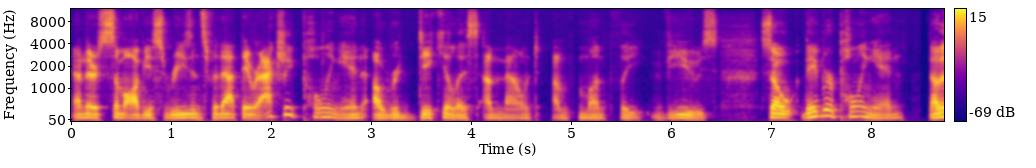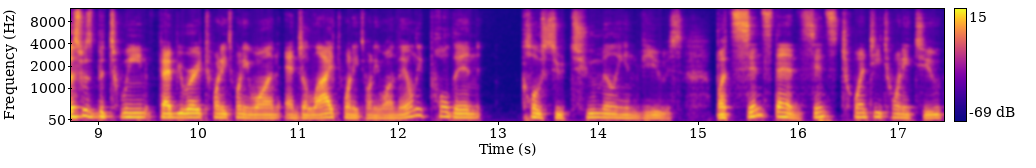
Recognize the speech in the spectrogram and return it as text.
and there's some obvious reasons for that. They were actually pulling in a ridiculous amount of monthly views. So they were pulling in, now, this was between February 2021 and July 2021. They only pulled in close to 2 million views. But since then, since 2022,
